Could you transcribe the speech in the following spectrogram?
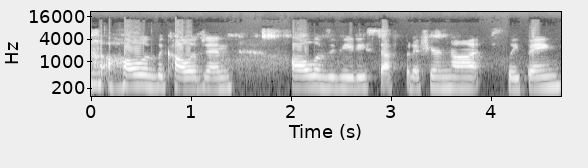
all of the collagen all of the beauty stuff but if you're not sleeping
